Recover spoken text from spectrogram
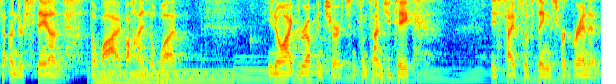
to understand the why behind the what. You know, I grew up in church, and sometimes you take these types of things for granted.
